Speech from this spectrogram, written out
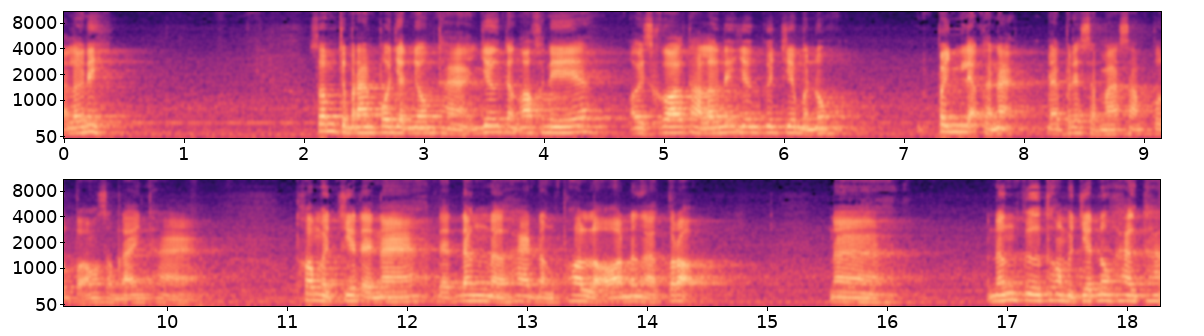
ឥឡូវនេះសូមចម្រើនពុទ្ធញាតិញោមថាយើងទាំងអស់គ្នាឲ្យស្គាល់ថាឥឡូវនេះយើងគឺជាមនុស្សពេញលក្ខណៈដែលព្រះសម្មាសម្ពុទ្ធព្រះអង្គសម្ដែងថា ធម្មជាតិឯណាដែលដឹងនៅហេតុនិងផលល្អនិងអាក្រក់ណានឹងគឺធម្មជាតិនោះហៅថា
